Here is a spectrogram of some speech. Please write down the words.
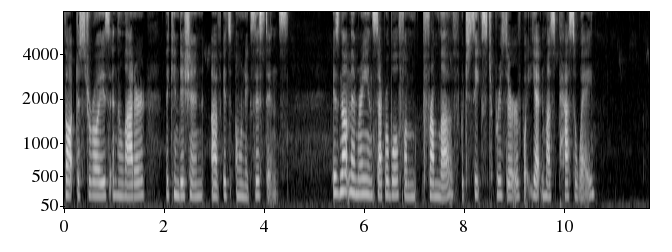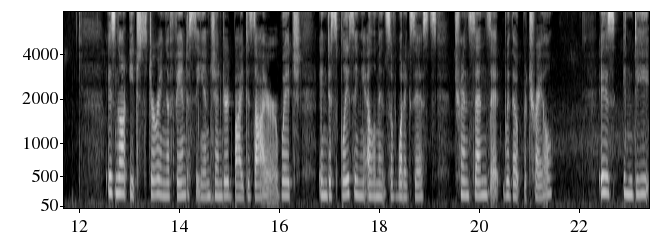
Thought destroys in the latter the condition of its own existence. Is not memory inseparable from, from love, which seeks to preserve what yet must pass away? Is not each stirring of fantasy engendered by desire, which, in displacing the elements of what exists, transcends it without betrayal? Is indeed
